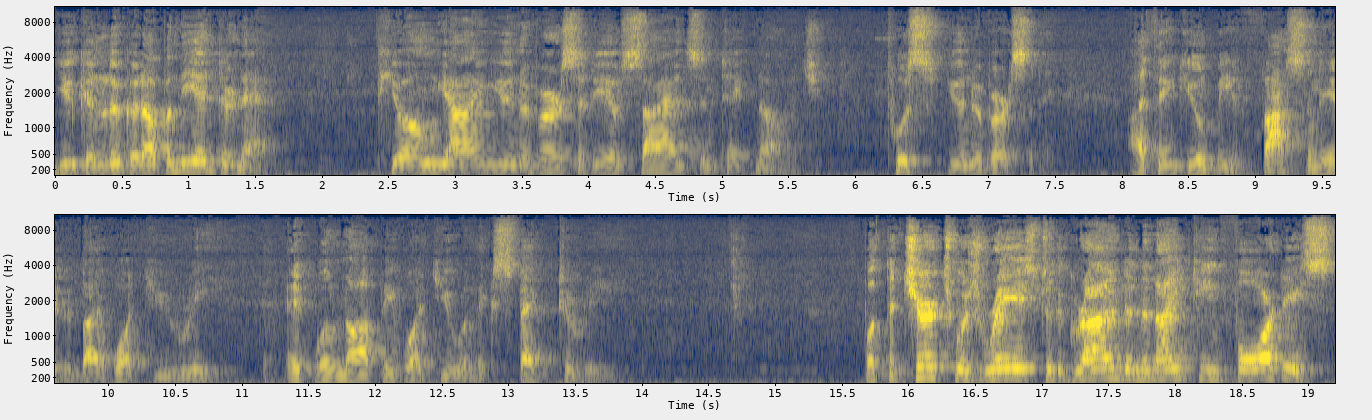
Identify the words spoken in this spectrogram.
You can look it up on the internet. Pyongyang University of Science and Technology. PUST University. I think you'll be fascinated by what you read. It will not be what you will expect to read. But the church was razed to the ground in the 1940s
